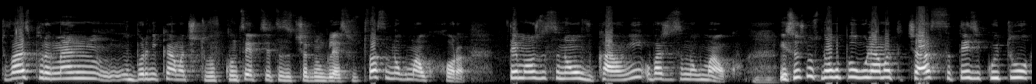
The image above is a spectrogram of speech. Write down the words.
Това е според мен обърни камъчето в концепцията за черногледство. Това са много малко хора. Те може да са много вокални, обаче да са много малко. Mm-hmm. И всъщност много по-голямата част са тези, които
